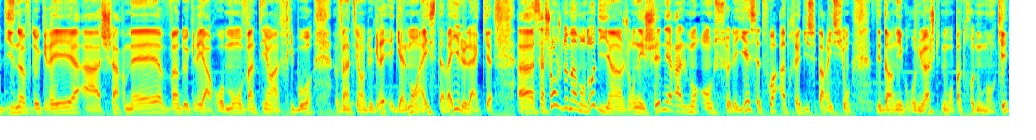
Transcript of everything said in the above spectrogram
19 euh, degrés à Charmey, 20 degrés à Romont, 21 à Fribourg, 21 degrés également à Estavayer-le-Lac. Euh, ça change demain vendredi, hein. journée généralement ensoleillée, cette fois après disparition des derniers gros nuages qui ne vont pas nous manquer.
